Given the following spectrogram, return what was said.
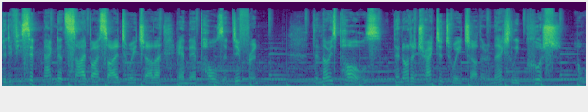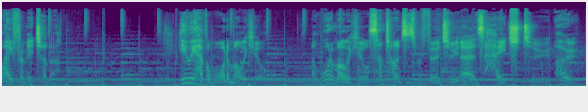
But if you sit magnets side by side to each other and their poles are different, then those poles, they're not attracted to each other and they actually push away from each other. Here we have a water molecule water molecule sometimes is referred to as H2O.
